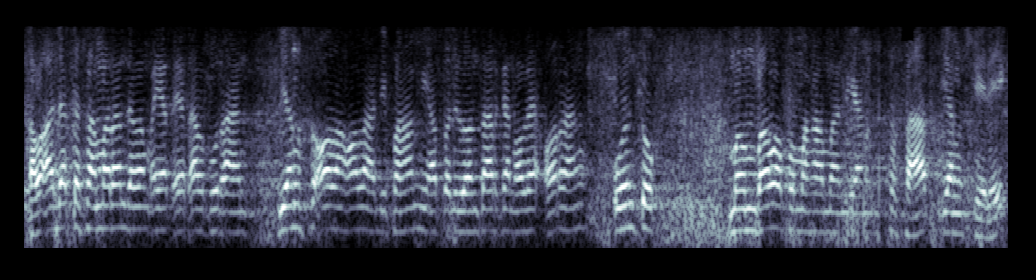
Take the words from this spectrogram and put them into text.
Kalau ada kesamaran dalam ayat-ayat Al-Quran yang seolah-olah dipahami atau dilontarkan oleh orang untuk membawa pemahaman yang sesat, yang syirik,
